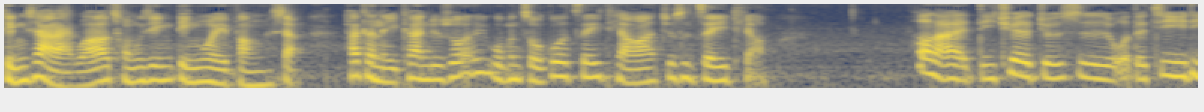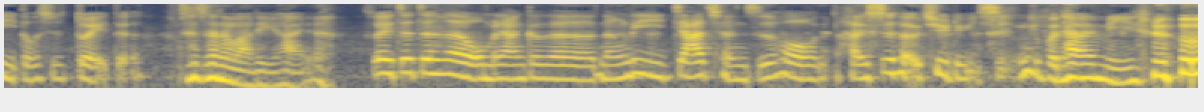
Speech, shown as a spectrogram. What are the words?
停下来，我要重新定位方向，他可能一看就说：“哎，我们走过这一条啊，就是这一条。”后来的确就是我的记忆力都是对的，这真的蛮厉害的。所以这真的，我们两个的能力加成之后，很适合去旅行，就不太会迷路。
